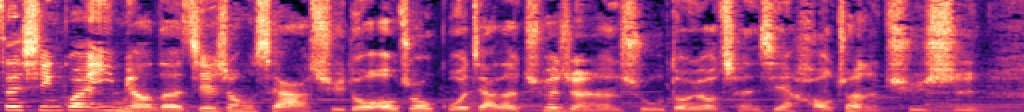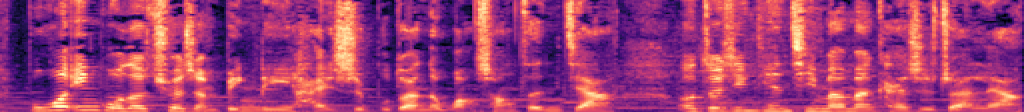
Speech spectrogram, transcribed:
在新冠疫苗的接种下，许多欧洲国家的确诊人数都有呈现好转的趋势。不过，英国的确诊病例还是不断的往上增加。而最近天气慢慢开始转凉，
